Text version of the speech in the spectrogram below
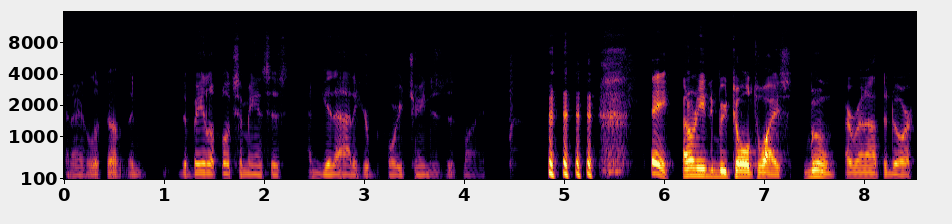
and I look up, and the bailiff looks at me and says, "I'd get out of here before he changes his mind." hey, I don't need to be told twice. Boom, I run out the door,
